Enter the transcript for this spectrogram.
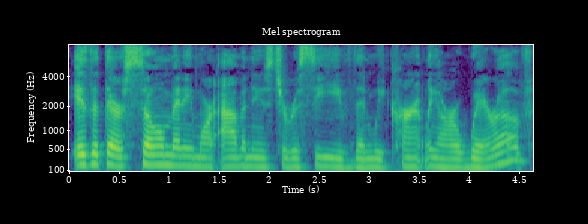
is that there are so many more avenues to receive than we currently are aware of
